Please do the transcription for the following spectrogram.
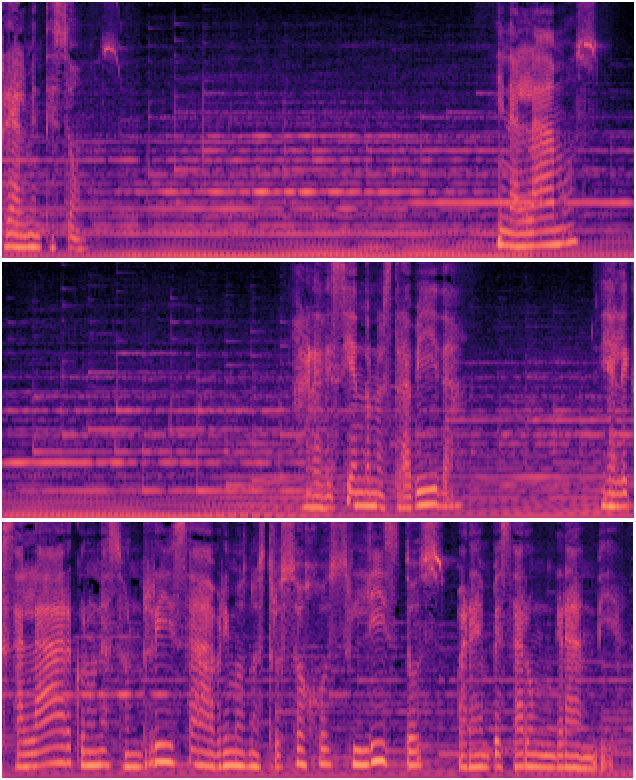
realmente somos. Inhalamos, agradeciendo nuestra vida. Y al exhalar con una sonrisa abrimos nuestros ojos listos para empezar un gran día.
